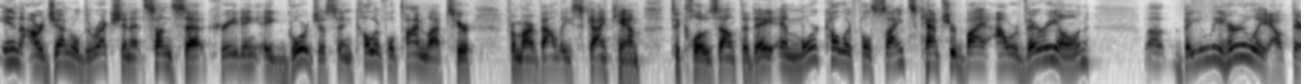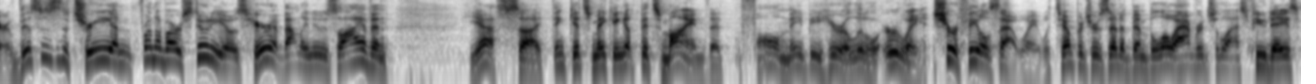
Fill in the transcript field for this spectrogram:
in our general direction at sunset, creating a gorgeous and colorful time lapse here from our Valley Skycam to close out the day. And more colorful sights captured by our very own uh, Bailey Hurley out there. This is the tree in front of our studios here at Valley News Live, and Yes, I think it's making up its mind that fall may be here a little early. Sure feels that way with temperatures that have been below average the last few days.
